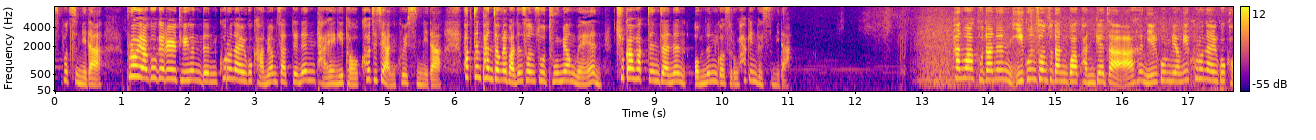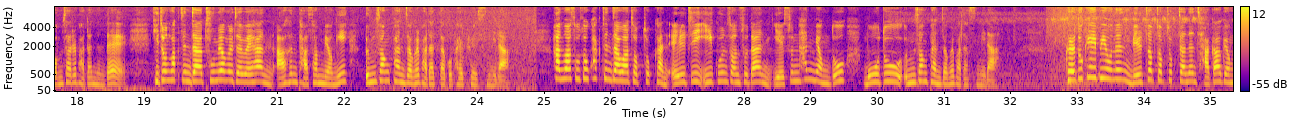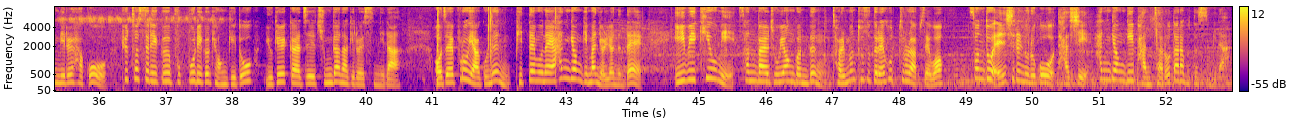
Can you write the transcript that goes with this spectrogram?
스포츠입니다. 프로야구계를 뒤흔든 코로나19 감염 사태는 다행히 더 커지지 않고 있습니다. 확진 판정을 받은 선수 2명 외엔 추가 확진자는 없는 것으로 확인됐습니다. 한화 구단은 2군 선수단과 관계자 97명이 코로나19 검사를 받았는데 기존 확진자 2명을 제외한 95명이 음성 판정을 받았다고 발표했습니다. 한화 소속 확진자와 접촉한 LG 2군 선수단 61명도 모두 음성 판정을 받았습니다. 그래도 KBO는 밀접 접촉자는 자가 격리를 하고 퓨처스리그 북부리그 경기도 6일까지 중단하기로 했습니다. 어제 프로야구는 비 때문에 한 경기만 열렸는데 2위 키우미, 선발 조영건 등 젊은 투수들의 호투를 앞세워 선두 NC를 누르고 다시 한 경기 반차로 따라붙었습니다.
